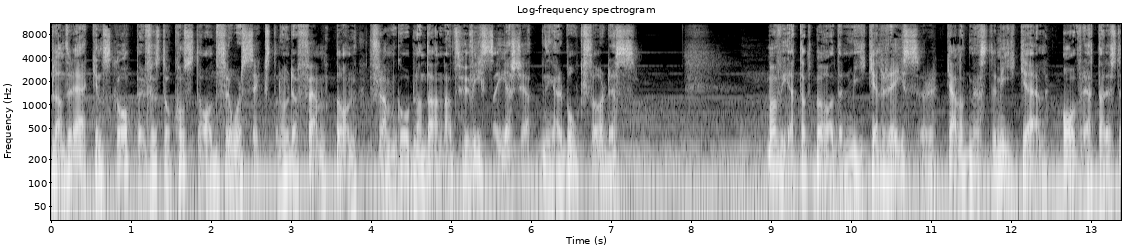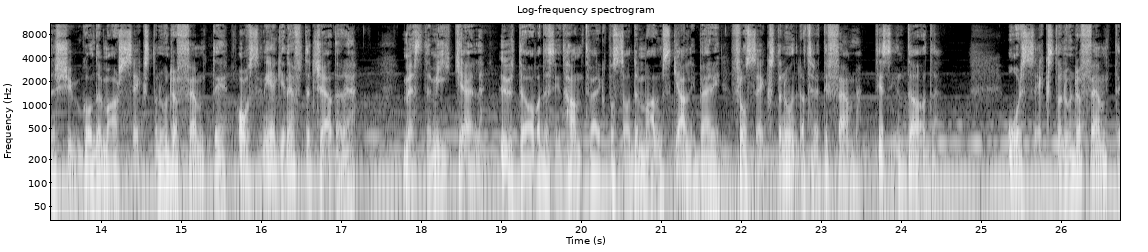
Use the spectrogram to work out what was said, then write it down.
Bland räkenskaper för Stockholms stad för år 1615 framgår bland annat hur vissa ersättningar bokfördes. Man vet att böden Mikael Reiser, kallad Mäster Mikael avrättades den 20 mars 1650 av sin egen efterträdare. Mäster Mikael utövade sitt hantverk på Södermalms Galgberg från 1635 till sin död. År 1650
